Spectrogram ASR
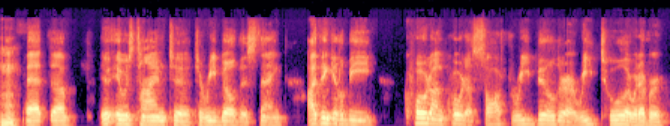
mm-hmm. that uh, it, it, was time to to rebuild this thing. I think it'll be quote unquote a soft rebuild or a retool or whatever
